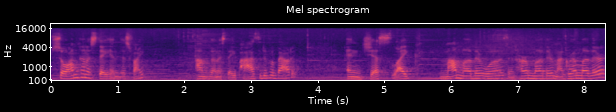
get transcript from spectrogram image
So I'm gonna stay in this fight. I'm gonna stay positive about it. And just like my mother was and her mother, my grandmother,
